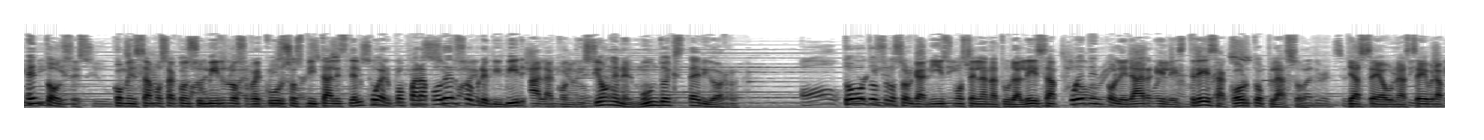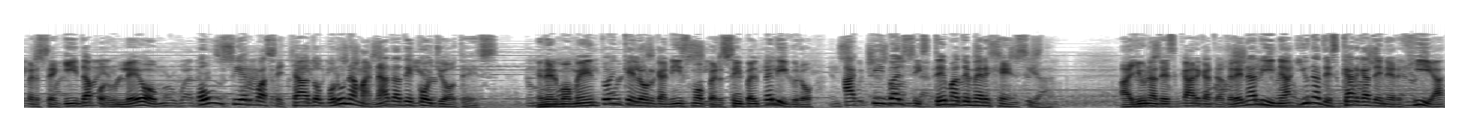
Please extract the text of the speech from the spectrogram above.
Entonces, comenzamos a consumir los recursos vitales del cuerpo para poder sobrevivir a la condición en el mundo exterior. Todos los organismos en la naturaleza pueden tolerar el estrés a corto plazo, ya sea una cebra perseguida por un león o un ciervo acechado por una manada de coyotes. En el momento en que el organismo percibe el peligro, activa el sistema de emergencia. Hay una descarga de adrenalina y una descarga de energía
